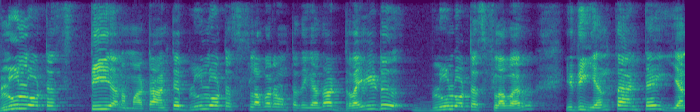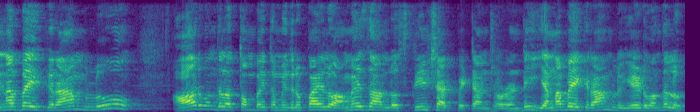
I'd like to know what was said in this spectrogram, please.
బ్లూ లోటస్ టీ అనమాట అంటే బ్లూ లోటస్ ఫ్లవర్ ఉంటుంది కదా డ్రైడ్ బ్లూ లోటస్ ఫ్లవర్ ఇది ఎంత అంటే ఎనభై గ్రాములు ఆరు వందల తొంభై తొమ్మిది రూపాయలు అమెజాన్లో స్క్రీన్ షాట్ పెట్టాను చూడండి. ఎనభై గ్రాములు ఏడు వందలు.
